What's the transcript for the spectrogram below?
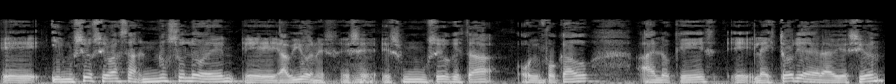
Eh, y el museo se basa no solo en eh, aviones, es, es, un museo que está enfocado a lo que es eh, la historia de la aviación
